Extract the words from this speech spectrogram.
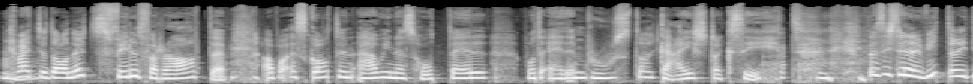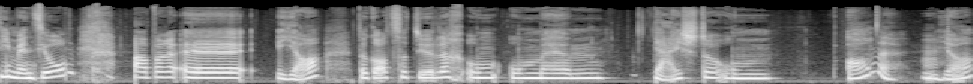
Ich mhm. möchte da nicht zu viel verraten, aber es geht dann auch in ein Hotel, wo der Adam Brewster Geister sieht. Das ist eine weitere Dimension, aber äh, ja, da geht es natürlich um, um ähm, Geister, um Ahnen. Mhm. Ja,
